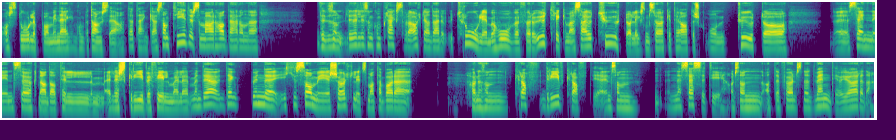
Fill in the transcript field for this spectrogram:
å stole på min egen kompetanse, ja, det tenker jeg. Samtidig som jeg har hatt det her det er, liksom, det er sånn komplekst, for jeg har alltid hatt det utrolige behovet for å uttrykke meg, så jeg har jo turt å liksom søke teaterskolen, turt å eh, sende inn søknader til, eller skrive film, eller Men det, det bunner ikke så mye sjøltillit som at jeg bare har en sånn kraft, drivkraft, en sånn necessity, altså at det føles nødvendig å gjøre det.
